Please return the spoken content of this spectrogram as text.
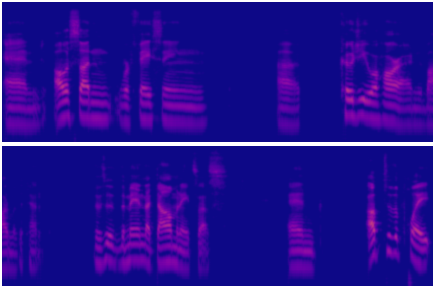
and all of a sudden we're facing uh, Koji Uehara in the bottom of the tenth. This is the man that dominates us, and up to the plate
